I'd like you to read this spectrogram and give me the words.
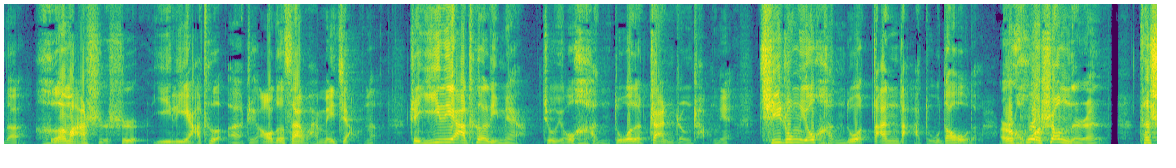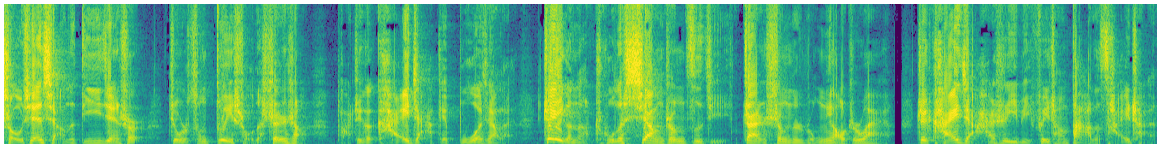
的荷马史诗《伊利亚特》啊，这《奥德赛》我还没讲呢。这《伊利亚特》里面就有很多的战争场面，其中有很多单打独斗的，而获胜的人，他首先想的第一件事儿就是从对手的身上把这个铠甲给剥下来。这个呢，除了象征自己战胜的荣耀之外，这铠甲还是一笔非常大的财产，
